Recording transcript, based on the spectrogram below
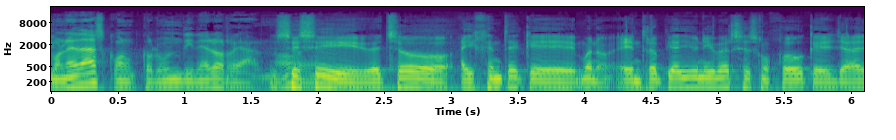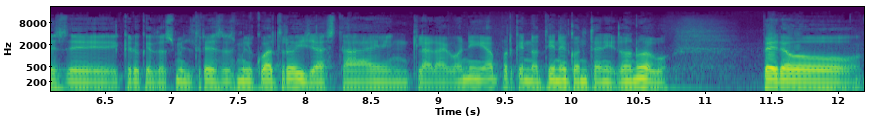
monedas con, con un dinero real, ¿no? Sí, Eh, sí, de hecho hay gente que, bueno, Entropia Universe es un juego que ya es de creo que 2003-2004 y ya está en clara agonía porque no tiene contenido nuevo. Pero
